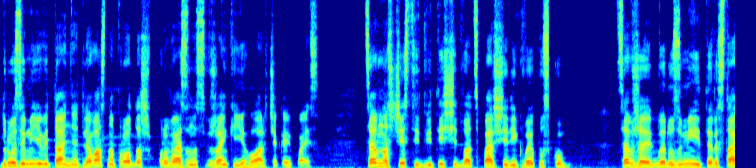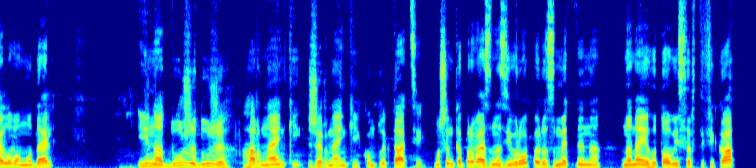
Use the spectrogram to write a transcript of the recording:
Друзі, мої вітання! Для вас на продаж привезено свіженький Ягуарчик I-Pace. Це в нас чистий 2021 рік випуску. Це вже, як ви розумієте, рестайлова модель. І на дуже-дуже гарненькій, жирненькій комплектації. Машинка привезена з Європи, розмитнена, на неї готовий сертифікат.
